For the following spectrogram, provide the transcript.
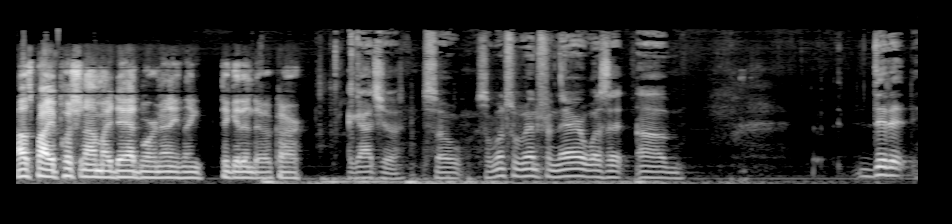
I was probably pushing on my dad more than anything to get into a car. I got you. So so once we went from there, was it? Um did it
